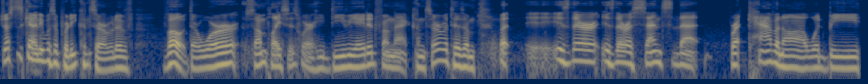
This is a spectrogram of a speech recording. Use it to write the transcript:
Justice Kennedy was a pretty conservative vote. There were some places where he deviated from that conservatism, but is there is there a sense that Brett Kavanaugh would be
